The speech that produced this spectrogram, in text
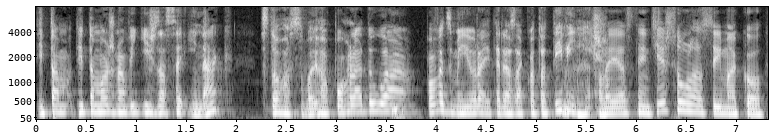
ty, tam, ty to možno vidíš zase inak z toho svojho pohľadu a povedz mi, Juraj, teraz ako to ty vidíš. Ale ja s tým tiež súhlasím, ako uh,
